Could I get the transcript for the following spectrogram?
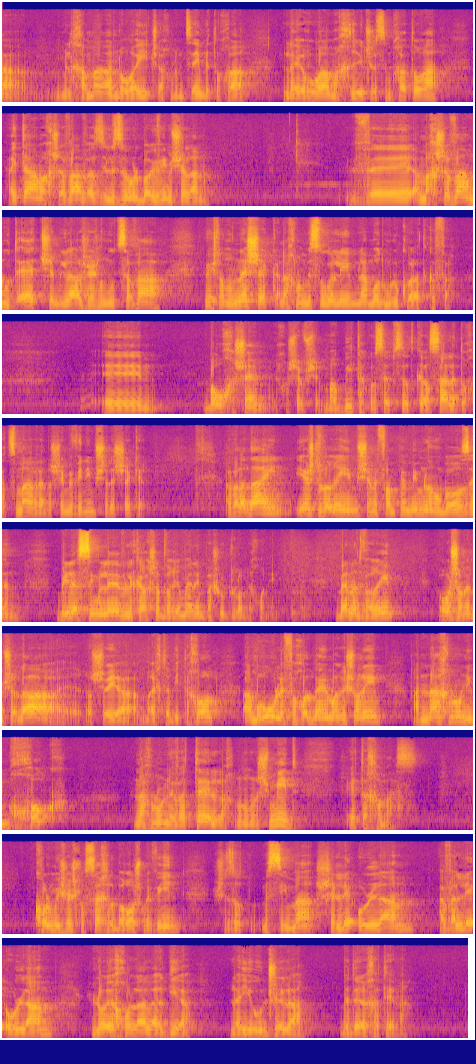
למלחמה הנוראית שאנחנו נמצאים בתוכה, לאירוע המחריד של שמחת תורה, הייתה המחשבה והזלזול באויבים שלנו. והמחשבה המוטעית שבגלל שיש לנו צבא ויש לנו נשק, אנחנו מסוגלים לעמוד מול כל התקפה. ברוך השם, אני חושב שמרבית הקונספציות קרסה לתוך עצמה, ואנשים מבינים שזה שקר. אבל עדיין, יש דברים שמפמפמים לנו באוזן, בלי לשים לב לכך שהדברים האלה הם פשוט לא נכונים. בין הדברים, ראש הממשלה, ראשי מערכת הביטחון, אמרו, לפחות בימים הראשונים, אנחנו נמחוק, אנחנו נבטל, אנחנו נשמיד את החמאס. כל מי שיש לו שכל בראש מבין שזאת משימה שלעולם, אבל לעולם, לא יכולה להגיע לייעוד שלה בדרך הטבע.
